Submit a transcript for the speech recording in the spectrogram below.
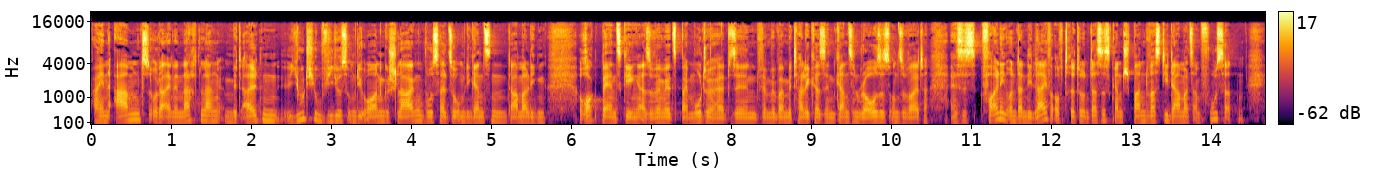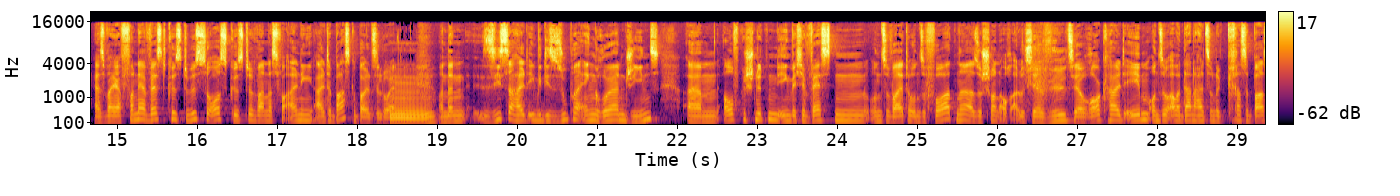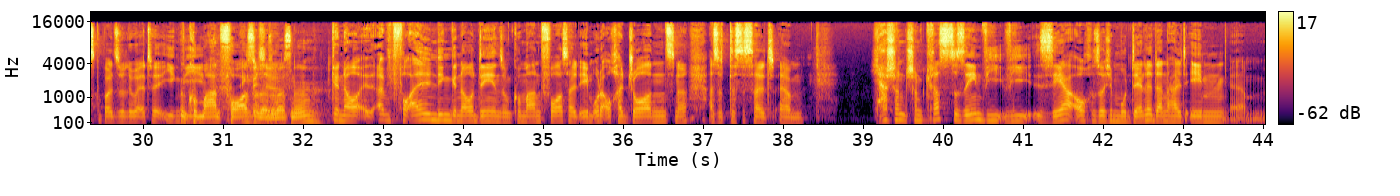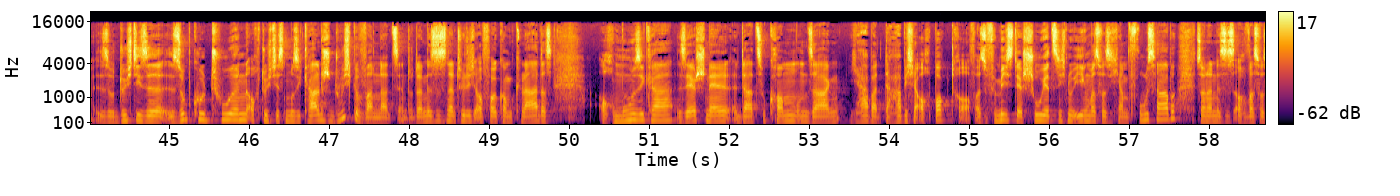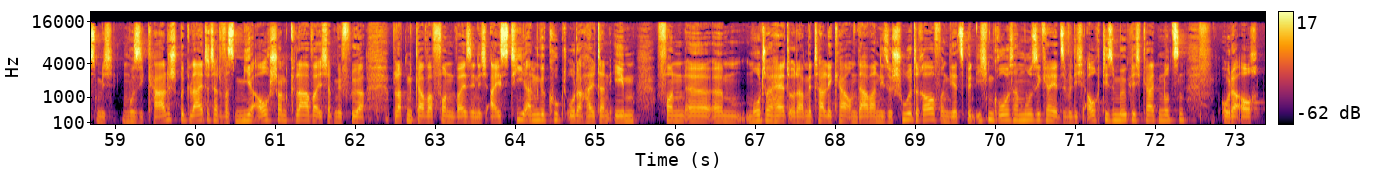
einen Abend oder eine Nacht lang mit alten YouTube-Videos um die Ohren geschlagen, wo es halt so um die ganzen damaligen Rockbands ging. Also wenn wir jetzt bei Motorhead sind, wenn wir bei Metallica sind, Guns N' Roses und so weiter. Es ist vor allen Dingen und dann die Live-Auftritte und das ist ganz spannend, was die damals am Fuß hatten. Es war ja von der Westküste bis zur Ostküste waren das vor allen Dingen alte Basketball-Silhouetten. Mhm. Und dann siehst du halt irgendwie diese super engen Röhren-Jeans, ähm, aufgeschnitten, irgendwelche Westen und so weiter und so fort. Ne? Also schon auch alles sehr wild, sehr rock halt eben und so, aber dann halt so eine krasse Basketball-Silhouette Silhouette irgendwie. Ein Command Force oder sowas, ne? Genau, äh, vor allen Dingen genau den, so ein Command Force halt eben, oder auch halt Jordans, ne? Also das ist halt, ähm, ja, schon, schon krass zu sehen, wie, wie sehr auch solche Modelle dann halt eben ähm, so durch diese Subkulturen, auch durch das Musikalische durchgewandert sind. Und dann ist es natürlich auch vollkommen klar, dass auch Musiker sehr schnell dazu kommen und sagen, ja, aber da habe ich ja auch Bock drauf. Also für mich ist der Schuh jetzt nicht nur irgendwas, was ich am Fuß habe, sondern es ist auch was, was mich musikalisch begleitet hat, was mir auch schon klar war. Ich habe mir früher Plattencover von, weiß ich nicht, Ice-T angeguckt oder halt dann eben von äh, ähm, Motorhead oder Metallica und da waren diese Schuhe drauf und jetzt bin ich ein großer Musiker, jetzt will ich auch diese Möglichkeiten nutzen. Oder auch,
